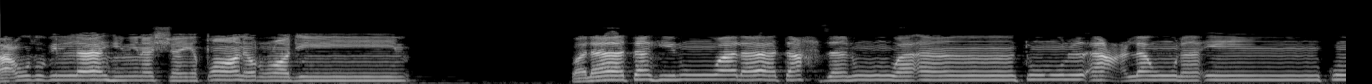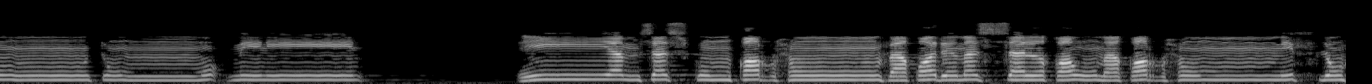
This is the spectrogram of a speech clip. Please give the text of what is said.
أعوذ بالله من الشيطان الرجيم. ولا تهنوا ولا تحزنوا وأنتم الأعلون إن كنتم مؤمنين. إن يمسسكم قرح فقد مس القوم قرح مثله.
